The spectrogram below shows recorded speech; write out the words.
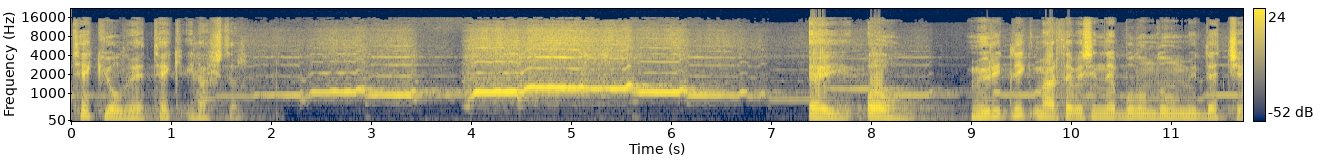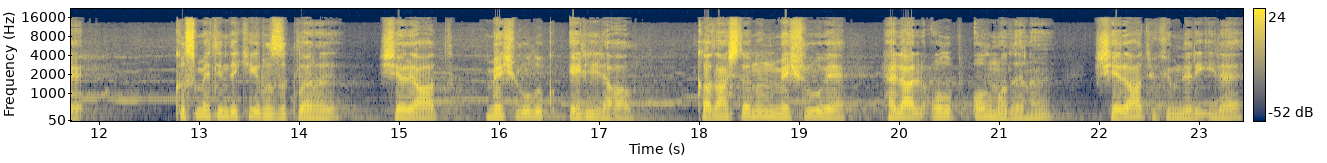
tek yol ve tek ilaçtır. Ey oğul! Müritlik mertebesinde bulunduğun müddetçe kısmetindeki rızıkları şeriat, meşruluk eliyle al. Kazançlarının meşru ve helal olup olmadığını şeriat hükümleri ile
